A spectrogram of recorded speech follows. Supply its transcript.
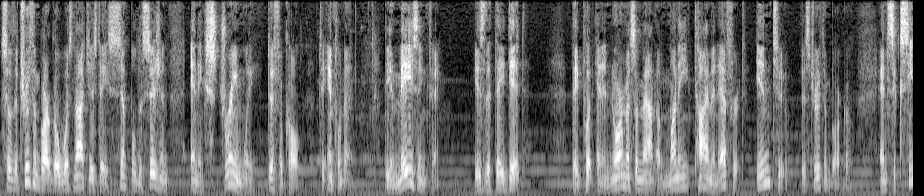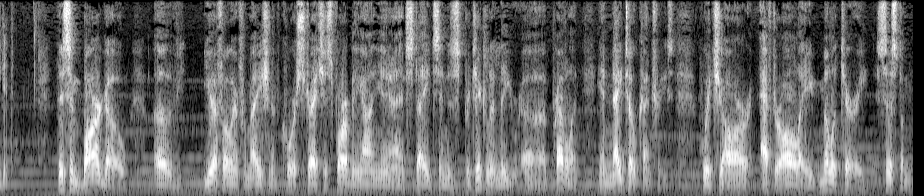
So the truth embargo was not just a simple decision and extremely difficult to implement. The amazing thing is that they did. They put an enormous amount of money, time, and effort into this truth embargo and succeeded. This embargo of UFO information, of course, stretches far beyond the United States and is particularly uh, prevalent in NATO countries, which are, after all, a military system,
